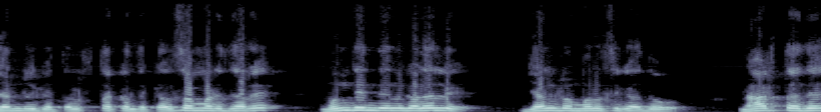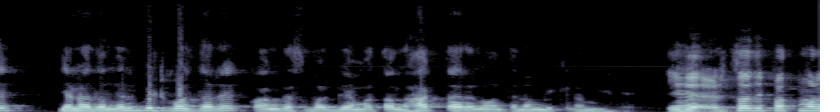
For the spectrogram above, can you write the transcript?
ಜನರಿಗೆ ತಲುಪಿಸ್ತಕ್ಕಂಥ ಕೆಲಸ ಮಾಡಿದ್ದಾರೆ. ಮುಂದಿನ ದಿನಗಳಲ್ಲಿ ಜನರ ಮನಸ್ಸಿಗೆ ಅದು ನಾಡ್ತದೆ ಜನ ಅದನ್ನು ನೆನ್ಪಿಟ್ಕೊಳ್ತಾರೆ ಕಾಂಗ್ರೆಸ್ ಬಗ್ಗೆ ಮತವನ್ನು ಹಾಕ್ತಾರೆ ಅನ್ನುವಂತ ನಂಬಿಕೆ ನಮಗಿದೆ. ಈಗ ಎರಡ್ ಸಾವಿರದ ಇಪ್ಪತ್ತ್ ಮೂರ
